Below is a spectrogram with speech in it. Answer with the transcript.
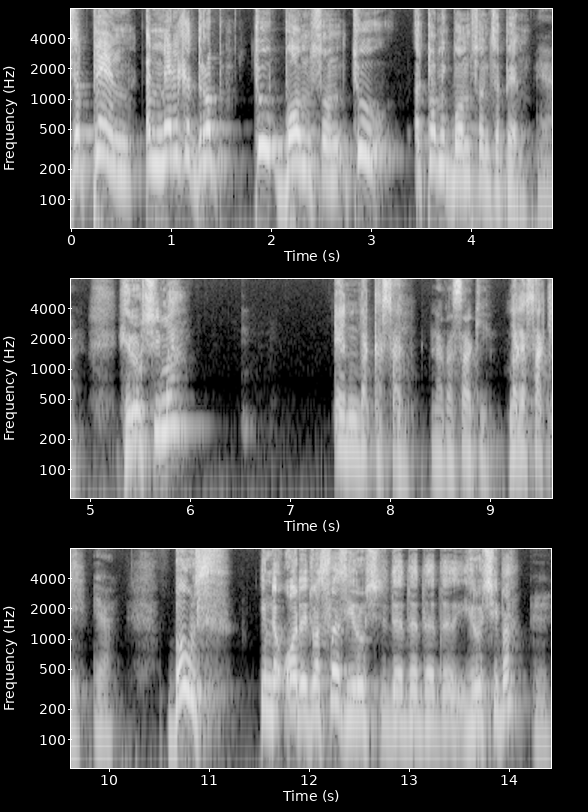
Japan, America dropped two bombs on, two atomic bombs on Japan Yeah. Hiroshima and Nagasaki. Nagasaki. Nagasaki. Yeah. Both in the order, it was first Hirosh- the, the, the, the Hiroshima, mm.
